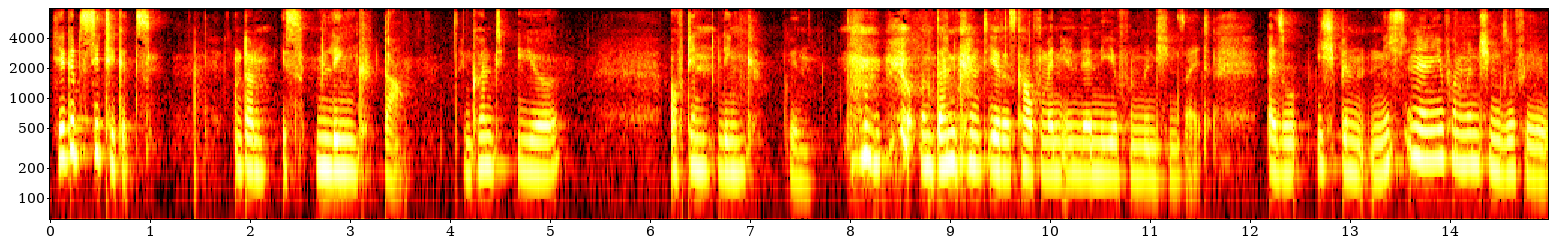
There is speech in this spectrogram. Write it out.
Hier gibt es die Tickets. Und dann ist ein Link da. Dann könnt ihr auf den Link gehen. und dann könnt ihr das kaufen, wenn ihr in der Nähe von München seid. Also ich bin nicht in der Nähe von München, so viel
